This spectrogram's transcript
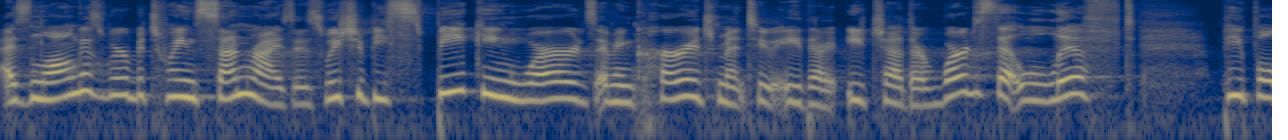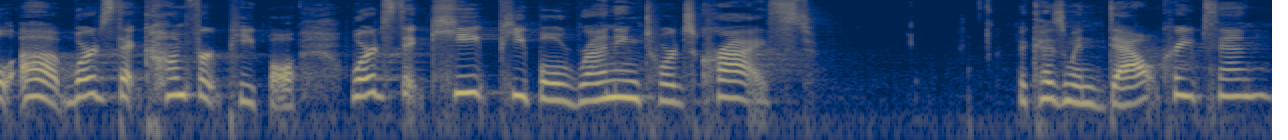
As long as we're between sunrises, we should be speaking words of encouragement to either each other, words that lift people up, words that comfort people, words that keep people running towards Christ. Because when doubt creeps in,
